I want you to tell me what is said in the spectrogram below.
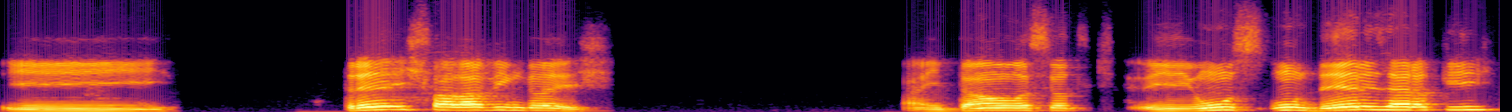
E três falavam inglês. Então, esse outro, e um, um deles era o que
